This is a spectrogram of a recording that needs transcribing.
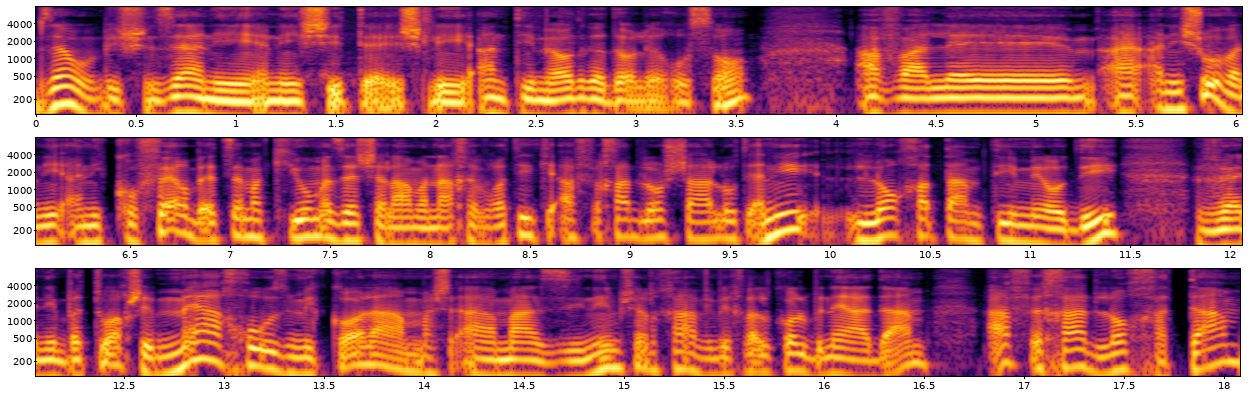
אה, זהו, בשביל זה אני, אני אישית, יש לי אנטי מאוד גדול לרוסו. אבל אה, אני שוב, אני, אני כופר בעצם הקיום הזה של האמנה החברתית, כי אף אחד לא שאל אותי, אני לא חתמתי מאודי, ואני בטוח שמאה אחוז מכל המש, המאזינים שלך, ובכלל כל בני האדם, אף אחד לא חתם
